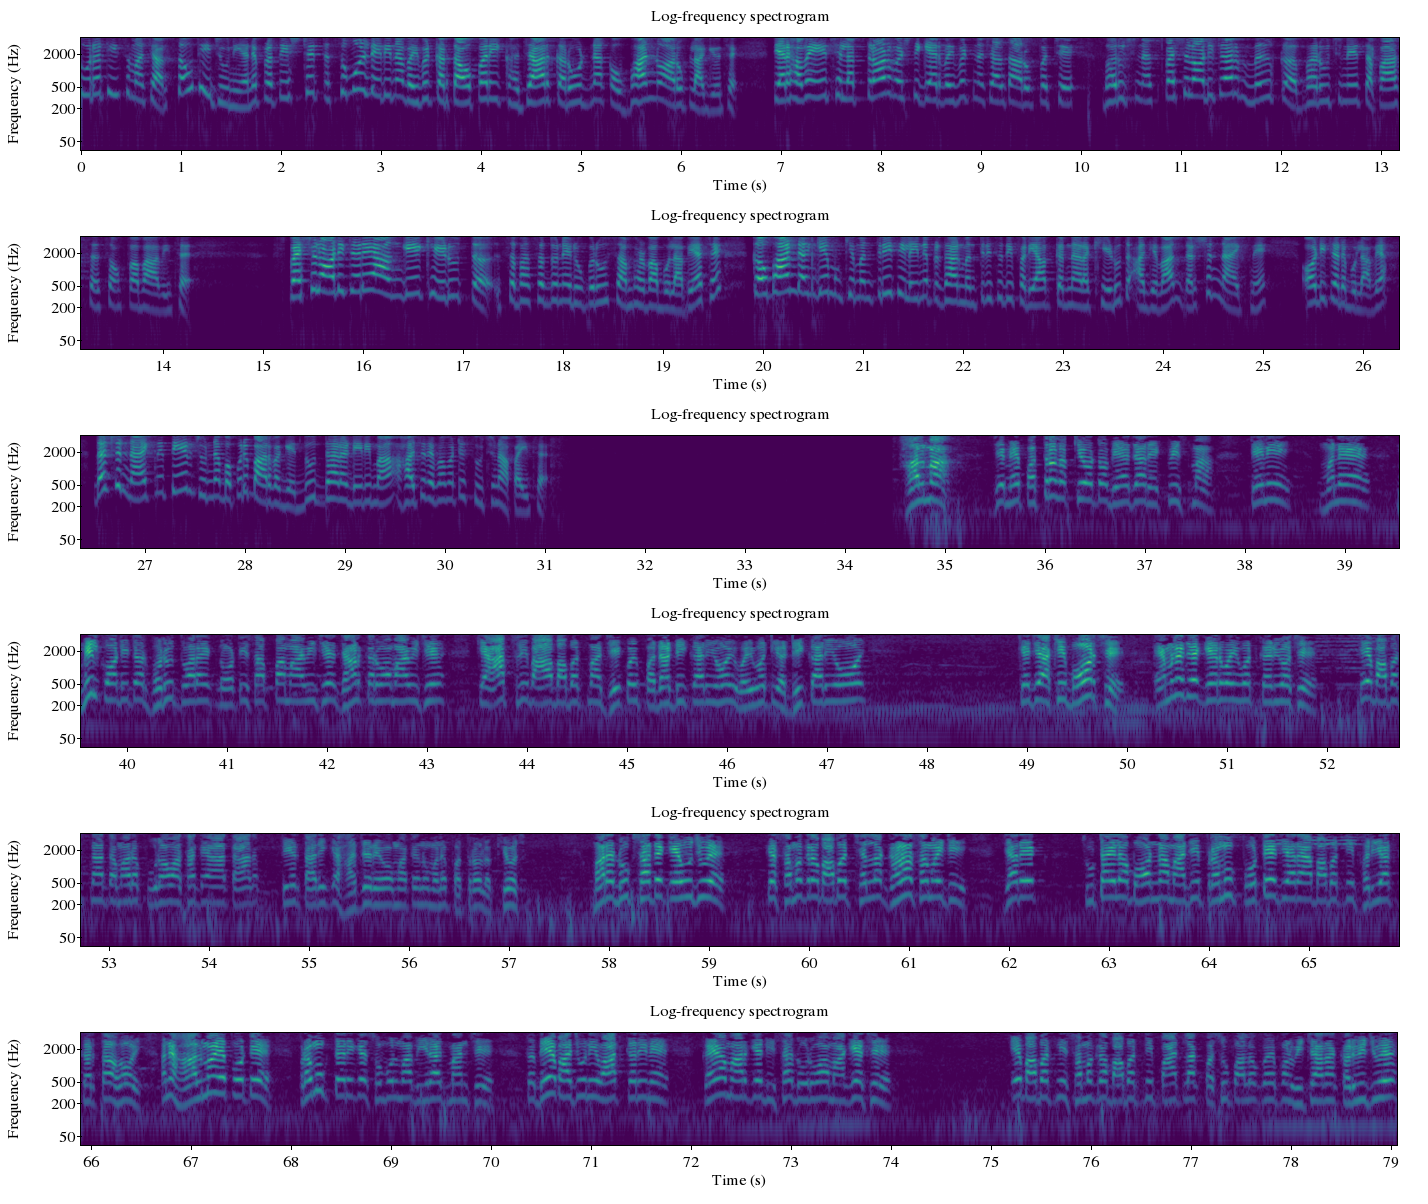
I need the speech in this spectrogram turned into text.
સુરતથી સમાચાર. સૌથી જૂની અને પ્રતિષ્ઠિત સુમુલ ડેરીના વહીવટકર્તાઓ પર એક હજાર કરોડના કૌભાંડનો આરોપ લાગ્યો છે. ત્યારે હવે છેલ્લા ત્રણ વર્ષથી ગેરવહીવટના ચાલતા આરોપ વચ્ચે ભરૂચના સ્પેશિયલ ઓડિટર મિલ્ક ભરૂચને તપાસ સોંપવામાં આવી છે. સ્પેશિયલ ઓડિટરે આ અંગે ખેડૂત સભાસદોને રૂબરૂ સાંભળવા બોલાવ્યા છે. કૌભાંડ અંગે મુખ્યમંત્રીથી લઈને પ્રધાનમંત્રી સુધી ફરિયાદ કરનારા ખેડૂત આગેવાન દર્શન નાયકને ઓડિટરે બોલાવ્યા. દર્શન નાયકને તેર જૂનના બપોરે બાર વાગે દૂધધારા ડેરીમાં હાજર રહેવા માટે સૂચના અપાઈ છે. હાલમાં જે મેં પત્ર લખ્યો હતો બે હજાર એકવીસમાં, તેની મને મિલ્ક ઓડિટર ભરૂચ દ્વારા એક નોટિસ આપવામાં આવી છે. જાણ કરવામાં આવી છે કે આપ શ્રી આ બાબતમાં જે કોઈ પદાધિકારી હોય, વહીવટી અધિકારીઓ હોય, કે જે આખી બોર્ડ છે, એમણે જે ગેરવહીવટ કર્યો છે તે બાબતના તમારા પુરાવા સાથે આ તાર તેર તારીખે હાજર રહેવા માટેનો મને પત્ર લખ્યો છે. મારે દુઃખ સાથે કહેવું જોઈએ કે સમગ્ર બાબત છેલ્લા ઘણા સમયથી જ્યારે એક ચૂંટાયેલા બોર્ડના માજી પ્રમુખ પોતે જ્યારે આ બાબતની ફરિયાદ કરતા હોય અને હાલમાં એ પોતે પ્રમુખ તરીકે સુમુલમાં બિરાજમાન છે, તો બે બાજુની વાત કરીને કયા માર્ગે દિશા દોરવા માગે છે, એ બાબતની સમગ્ર બાબતની પાંચ લાખ પશુપાલકોએ પણ વિચારણા કરવી જોઈએ.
